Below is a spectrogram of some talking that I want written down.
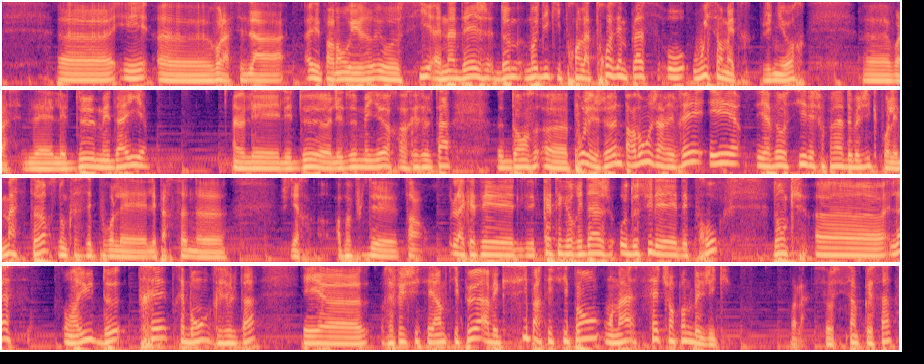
Euh, et euh, voilà, c'est de la. oui, pardon, et aussi Nadège Dom Modi qui prend la troisième place au 800 mètres junior. Euh, voilà, c'est les, deux médailles. Les, deux, les deux meilleurs résultats pour les jeunes, pardon, j'arriverai. Et il y avait aussi les championnats de Belgique pour les Masters. Donc, ça, c'est pour les, personnes, je veux dire, un peu plus des. Enfin, la caté- les catégories d'âge au-dessus des, des pros. Donc, là, on a eu de très, très bons résultats. Et euh, réfléchissez un petit peu, avec six participants, on a sept champions de Belgique. Voilà, c'est aussi simple que ça.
